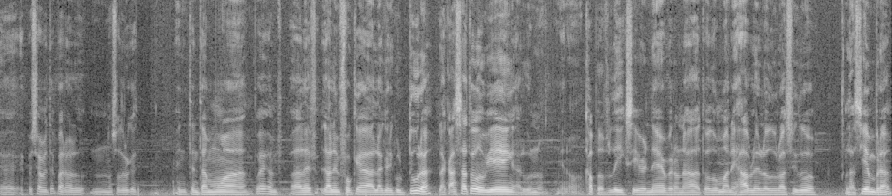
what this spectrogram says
eh, especialmente para nosotros que intentamos a, pues, a enfoque a la agricultura. La casa todo bien, algunos, you know, a couple of leaks here and there, pero nada, todo manejable. Lo duro ha sido la siembra.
